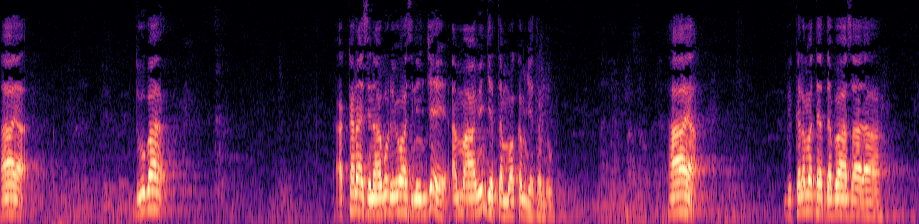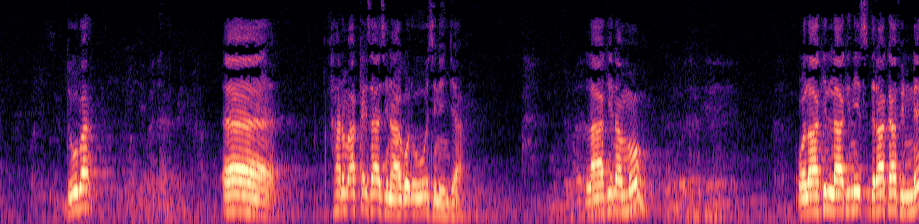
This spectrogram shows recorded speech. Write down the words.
aya duuba akkanaa isinaa godhu yoo asinin jee amma aamin jettan moo akkam jettan duuba haya bikka lamatti adda baasaadha duuba kanuma akka isaa isin haa godhuu isiniin jaa laakiin ammoo walaakin laakinii istidraakaa finne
